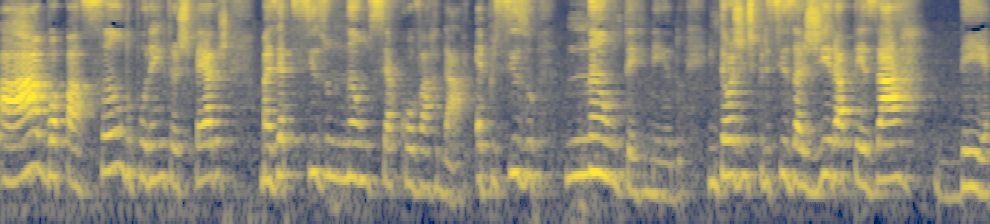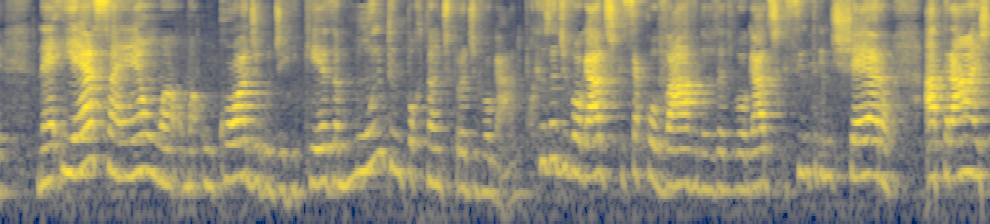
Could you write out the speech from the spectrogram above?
água passando por entre as pedras, mas é preciso não se acovardar, é preciso não ter medo. Então a gente precisa agir apesar de. Né? E essa é uma, uma, um código de riqueza muito importante para o advogado, porque os advogados que se acovardam, os advogados que se entrincheiram atrás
